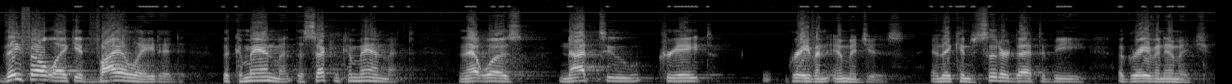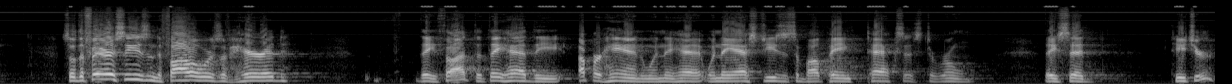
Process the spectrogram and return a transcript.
they felt like it violated the commandment, the second commandment, and that was not to create graven images. And they considered that to be a graven image. So the Pharisees and the followers of Herod, they thought that they had the upper hand when they, had, when they asked Jesus about paying taxes to Rome. They said, Teacher,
